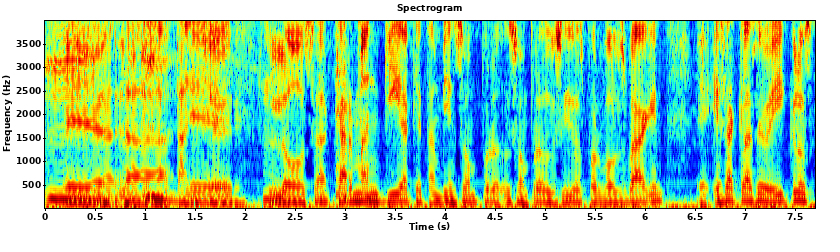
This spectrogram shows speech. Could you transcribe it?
eh, la- Tan eh, los ah, Karmann Guía que también son pro- son producidos por Volkswagen, eh, esa clase de vehículos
